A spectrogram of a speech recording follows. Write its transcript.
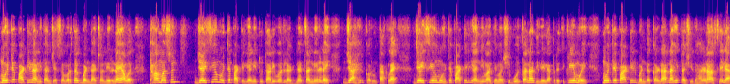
मोहिते पाटील आणि त्यांचे समर्थक बंडाच्या निर्णयावर ठाम असून जयसिंह मोहिते पाटील यांनी तुतारीवर लढण्याचा निर्णय जाहीर करून टाकलाय. जयसिंह मोहिते पाटील यांनी माध्यमांशी बोलताना दिलेल्या प्रतिक्रियेमुळे मोहिते पाटील बंड करणार नाहीत अशी धारणा असलेल्या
